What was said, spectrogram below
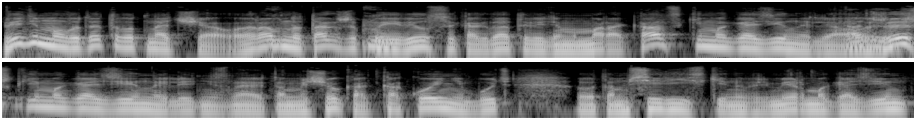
Видимо, вот это вот начало. Равно так же появился когда-то, видимо, марокканский магазин или алжирский магазин, или, не знаю, там еще как, какой-нибудь э, там сирийский, например, магазин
